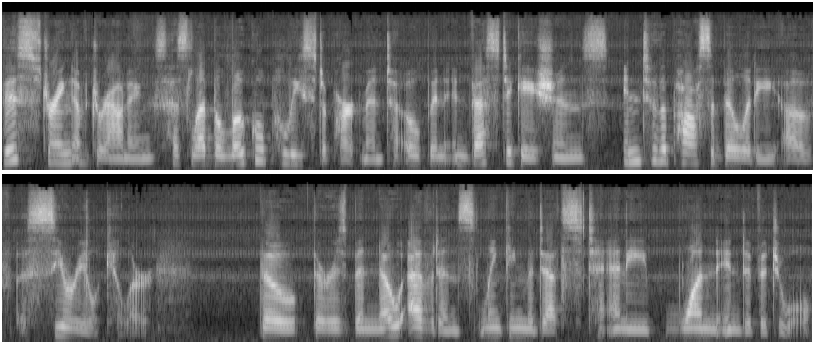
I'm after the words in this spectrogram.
This string of drownings has led the local police department to open investigations into the possibility of a serial killer, though there has been no evidence linking the deaths to any one individual.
